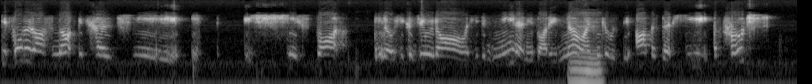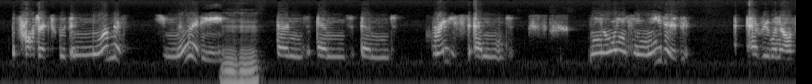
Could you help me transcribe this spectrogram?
he pulled it off, not because he he thought you know he could do it all and he didn't need anybody. No, I Mhm. think it was the opposite. He approached the project with enormous humility Mm-hmm. and and and grace and knowing he needed everyone else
